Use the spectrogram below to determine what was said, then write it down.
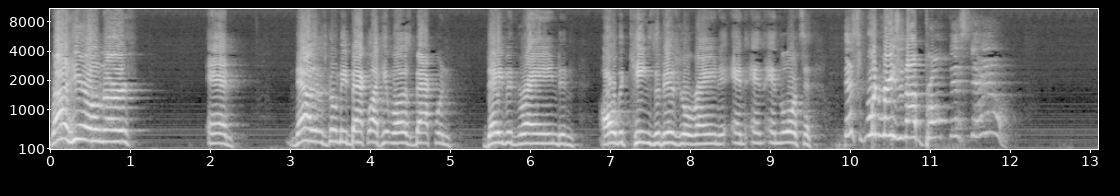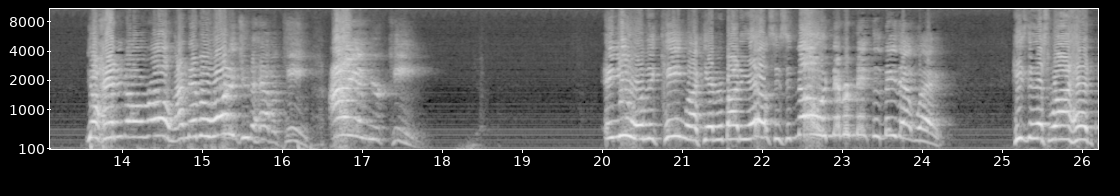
right here on earth. And now it was going to be back like it was back when David reigned and all the kings of Israel reigned. And, and, and the Lord said, That's one reason I brought this down. Y'all had it all wrong. I never wanted you to have a king. I am your king. And you want a king like everybody else. He said, No, it never meant to be that way. He said, That's why I had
